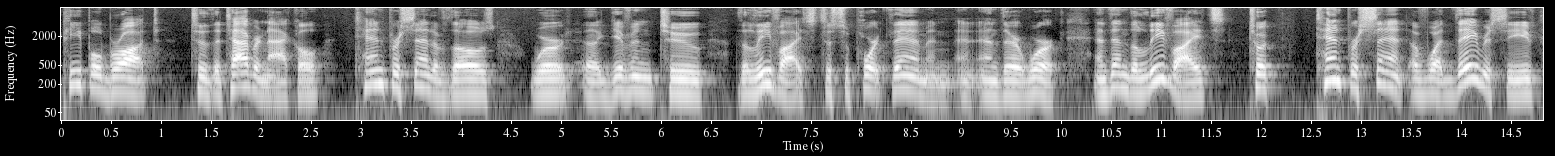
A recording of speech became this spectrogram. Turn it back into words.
people brought to the tabernacle, 10% of those were uh, given to the Levites to support them and, and, and their work. And then the Levites took 10% of what they received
